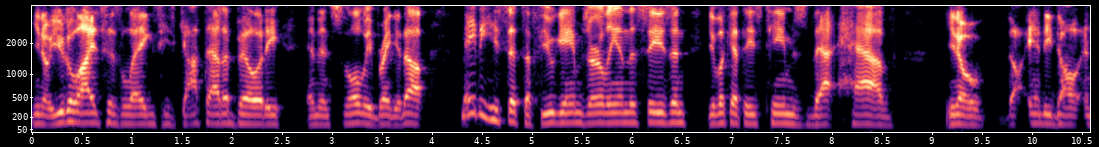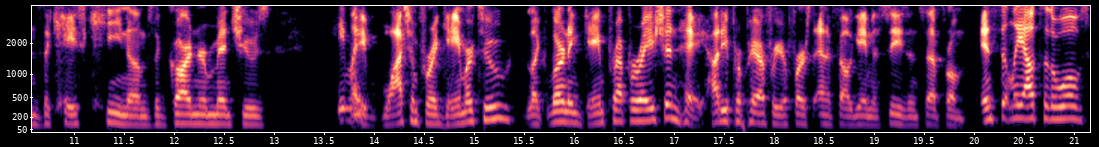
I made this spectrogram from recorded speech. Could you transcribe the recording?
you know, utilize his legs. He's got that ability and then slowly bring it up. Maybe he sits a few games early in the season. You look at these teams that have, you know, the Andy Daltons, the Case Keenums, the Gardner Minshews he may watch him for a game or two, like learning game preparation. Hey, how do you prepare for your first NFL game of season instead from instantly out to the Wolves?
